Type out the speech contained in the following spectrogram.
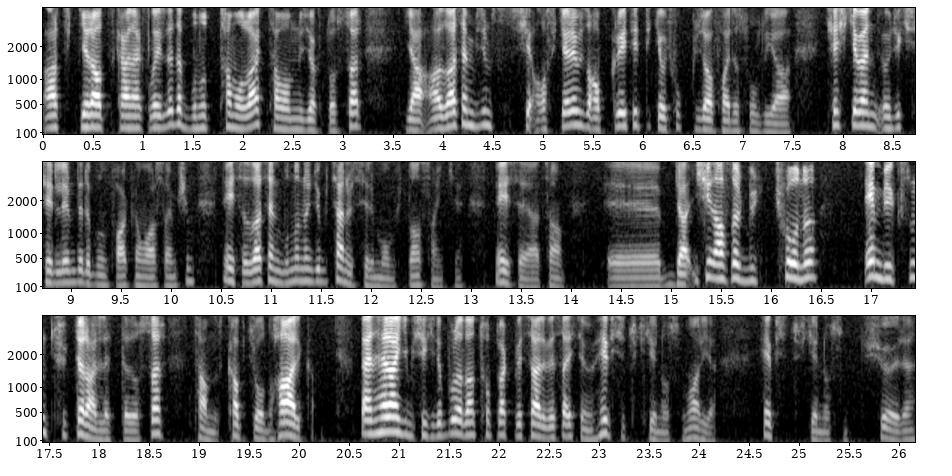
Artık yeraltı kaynaklarıyla da bunu tam olarak tamamlayacak dostlar. Ya zaten bizim şey, askerlerimizi upgrade ettik ya çok güzel faydası oldu ya. Keşke ben önceki serilerimde de bunun farkına varsaymışım. Neyse zaten bundan önce bir tane serim olmuştu lan sanki. Neyse ya tamam. Ee, ya işin aslında bir çoğunu en büyük kısmını Türkler halletti dostlar. Tamamdır kapitül oldu harika. Ben herhangi bir şekilde buradan toprak vesaire vesaire istemiyorum. Hepsi Türkiye'nin olsun var ya. Hepsi Türkiye'nin olsun. Şöyle.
